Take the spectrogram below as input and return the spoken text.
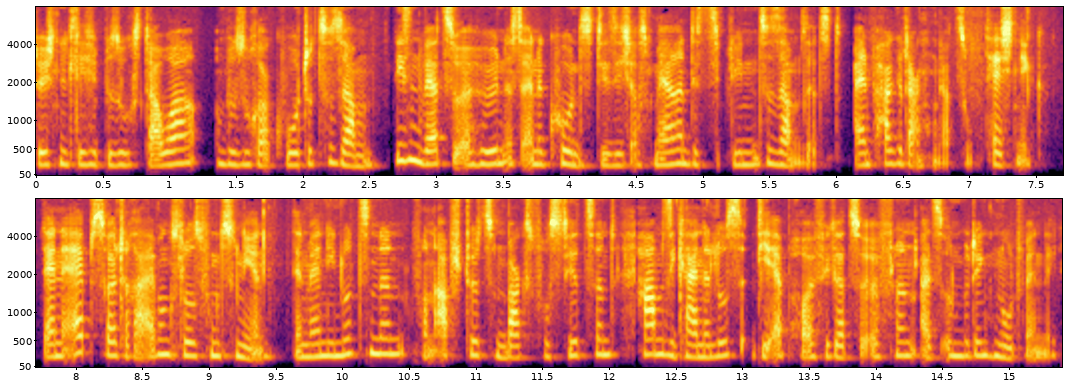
durchschnittliche Besuchsdauer und Besucherquote zusammen. Diesen Wert zu erhöhen ist eine Kunst, die sich aus mehreren Disziplinen zusammensetzt. Ein paar Gedanken dazu. Technik. Deine App sollte reibungslos funktionieren, denn wenn die Nutzenden von Abstürzen und Bugs frustriert sind, haben sie keine Lust, die App häufiger zu öffnen als unbedingt notwendig.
